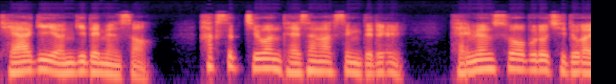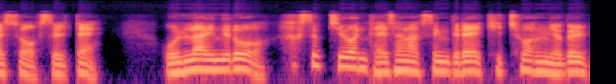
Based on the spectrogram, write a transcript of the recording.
대학이 연기되면서 학습 지원 대상 학생들을 대면 수업으로 지도할 수 없을 때 온라인으로 학습 지원 대상 학생들의 기초학력을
